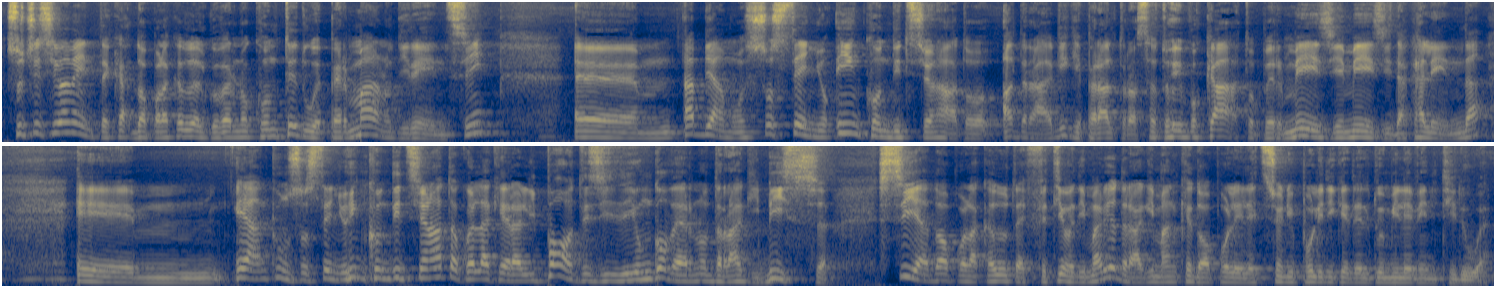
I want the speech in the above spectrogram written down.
Successivamente, dopo la caduta del governo Conte 2 per mano di Renzi, ehm, abbiamo sostegno incondizionato a Draghi, che peraltro era stato evocato per mesi e mesi da Calenda, e, ehm, e anche un sostegno incondizionato a quella che era l'ipotesi di un governo Draghi bis, sia dopo la caduta effettiva di Mario Draghi, ma anche dopo le elezioni politiche del 2022.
